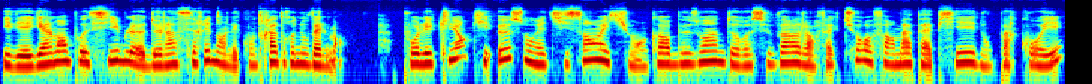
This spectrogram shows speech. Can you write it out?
Il est également possible de l'insérer dans les contrats de renouvellement. Pour les clients qui, eux, sont réticents et qui ont encore besoin de recevoir leur facture au format papier, donc par courrier,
